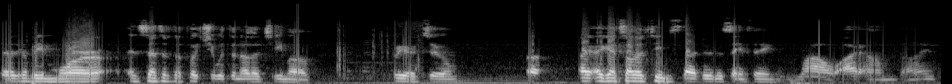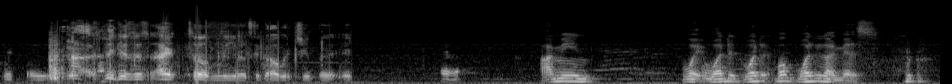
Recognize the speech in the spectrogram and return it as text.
there's gonna be more incentive to put you with another team of three or two uh, against other teams that are doing the same thing. Wow, I am dying quickly. No, because I told Leo to go with you, but it... I mean, wait, what did what did, what, what did I miss?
